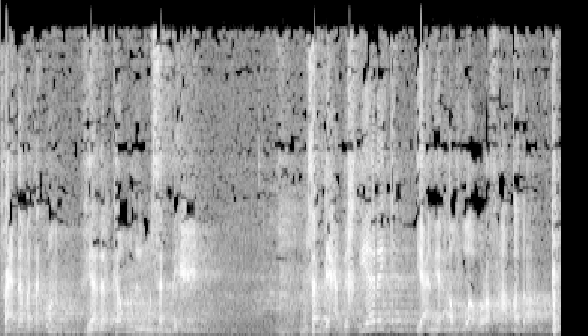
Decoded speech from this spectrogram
فعندما تكون في هذا الكون المسبح مسبحا باختيارك يعني الله رفع قدرك.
